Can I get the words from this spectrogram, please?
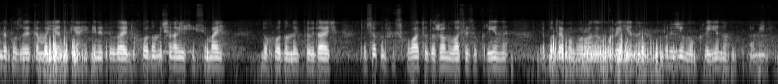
депозити, маєтки, які не відповідають доходам і членам їхніх сімей доходам не відповідають, то все конфіскувати державну власність України для потреб оборони України. Бережімо Україну. Амінь.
